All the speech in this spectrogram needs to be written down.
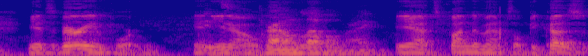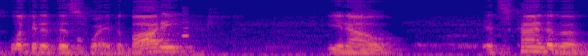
it's very important, and you It's know, ground level, right? yeah, it's fundamental because look at it this way: the body, you know, it's kind of a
